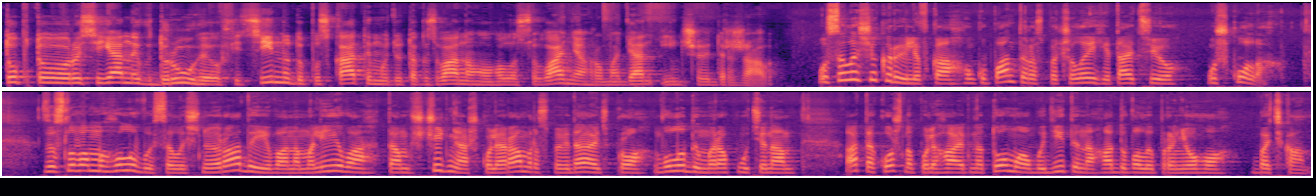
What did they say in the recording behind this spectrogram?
Тобто росіяни вдруге офіційно допускатимуть до так званого голосування громадян іншої держави. У селищі Кирилівка окупанти розпочали агітацію у школах. За словами голови селищної ради Івана Малієва, там щодня школярам розповідають про Володимира Путіна, а також наполягають на тому, аби діти нагадували про нього батькам.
